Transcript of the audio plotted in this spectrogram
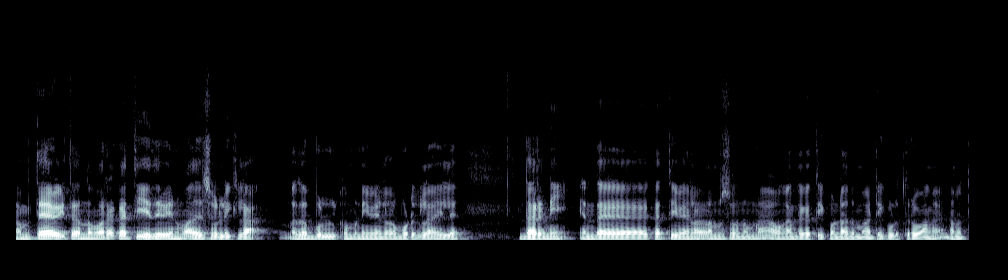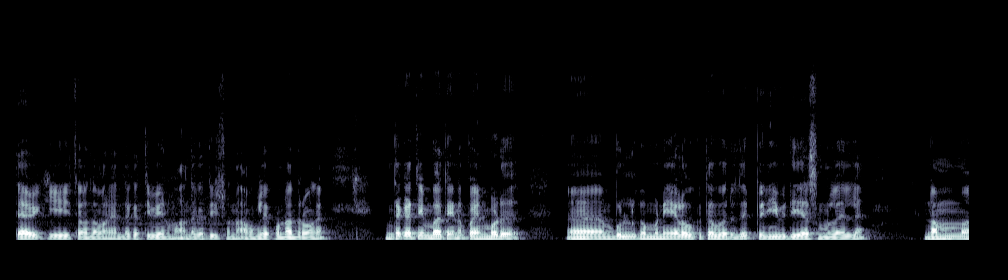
நம்ம தேவைக்கு தகுந்த மாதிரி கத்தி எது வேணுமோ அதை சொல்லிக்கலாம். அதாவது புல் கம்பெனி வேணாலும் போட்டுக்கலாம். இல்லை தரணி எந்த கத்தி வேணாலும் நம்ம சொன்னோம்னா அவங்க அந்த கத்தி கொண்டாந்து மாட்டி கொடுத்துருவாங்க. நம்ம தேவைக்கு தகுந்த மாதிரி எந்த கத்தி வேணுமோ அந்த கத்தி சொன்னால் அவங்களே கொண்டாந்துருவாங்க இந்த கத்தியும் பார்த்திங்கன்னா பயன்பாடு புல் கம்பெனி அளவுக்கு தான் வருது. பெரிய வித்தியாசமெல்லாம் இல்லை. நம்ம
